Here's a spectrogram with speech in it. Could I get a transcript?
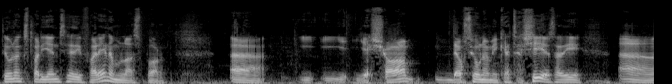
té una experiència diferent amb l'esport. Uh, i, i, I això deu ser una miqueta així, és a dir, uh,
